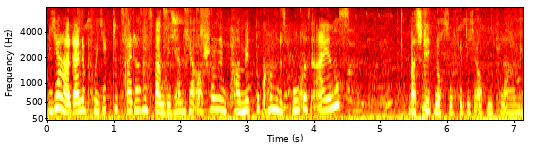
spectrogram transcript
Ja, deine Projekte 2020 habe ich ja auch schon ein paar mitbekommen. Das Buch ist eins. Was steht noch so für dich auf dem Plan?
